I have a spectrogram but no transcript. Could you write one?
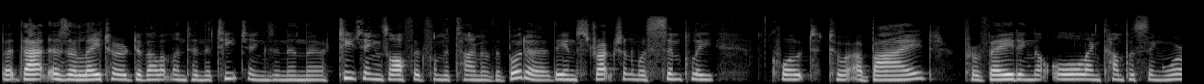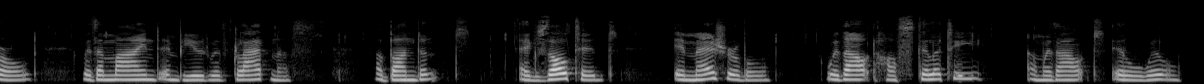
But that is a later development in the teachings and in the teachings offered from the time of the Buddha, the instruction was simply, quote, to abide, pervading the all-encompassing world with a mind imbued with gladness, abundant, exalted, immeasurable, without hostility and without ill will.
